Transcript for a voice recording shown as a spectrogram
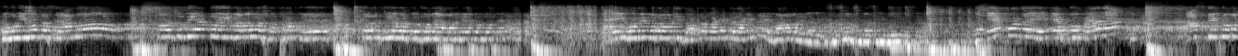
তো উনি বলতেছে আলো তোর ভালোবাসা থাকে, তোর তোর জামাই আমার বিয়ে করল এইভাবে মোটামুটি ঝগড়া লাগাইতে লাগাইতে মারামারি লাগিয়ে দিছে, চুল ছিঁড়াছিড়ি হয়ে গেছে। এক পর্যায়ে এক আজকে প্রমাণ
